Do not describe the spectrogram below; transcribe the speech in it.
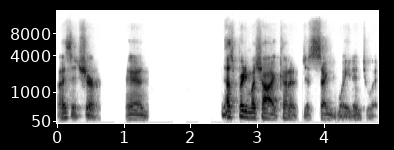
I said, sure. And that's pretty much how I kind of just segued into it.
